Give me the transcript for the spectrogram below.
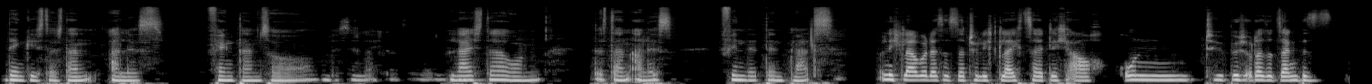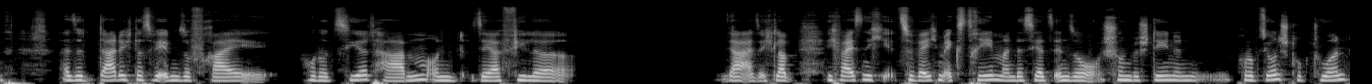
Denke ich, dass dann alles fängt dann so ein bisschen leichter, leichter und dass dann alles findet den Platz. Und ich glaube, das ist natürlich gleichzeitig auch untypisch oder sozusagen, also dadurch, dass wir eben so frei produziert haben und sehr viele ja, also ich glaube, ich weiß nicht, zu welchem Extrem man das jetzt in so schon bestehenden Produktionsstrukturen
